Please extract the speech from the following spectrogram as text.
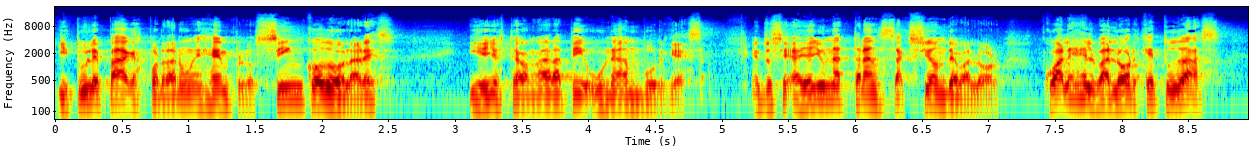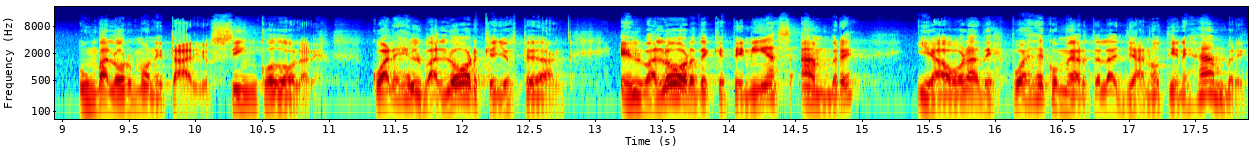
y tú le pagas, por dar un ejemplo, 5 dólares y ellos te van a dar a ti una hamburguesa. Entonces, ahí hay una transacción de valor. ¿Cuál es el valor que tú das? Un valor monetario, 5 dólares. ¿Cuál es el valor que ellos te dan? El valor de que tenías hambre y ahora después de comértela ya no tienes hambre.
